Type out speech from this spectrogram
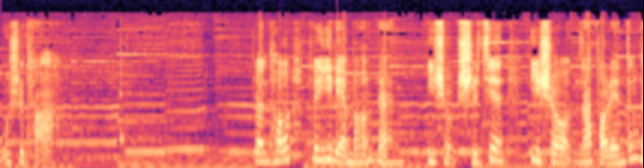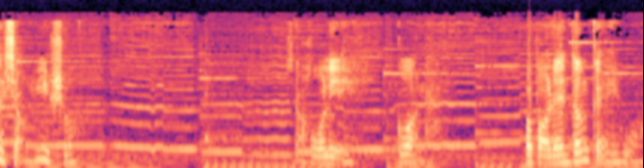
不是他。转头对一脸茫然、一手持剑、一手拿宝莲灯的小玉说：“小狐狸，过来，把宝莲灯给我。”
